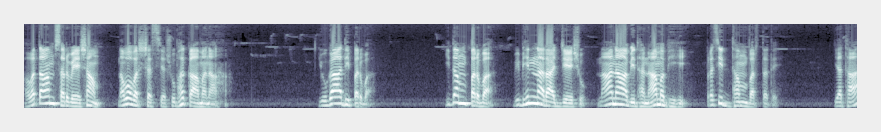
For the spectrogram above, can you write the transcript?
भवतां सर्वेषां नववर्षस्य शुभकामनाः। युगादिपर्व। इदं पर्व विभिन्नराज्येषु नानाविधनामभिः प्रसिद्धं वर्तते। यथा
